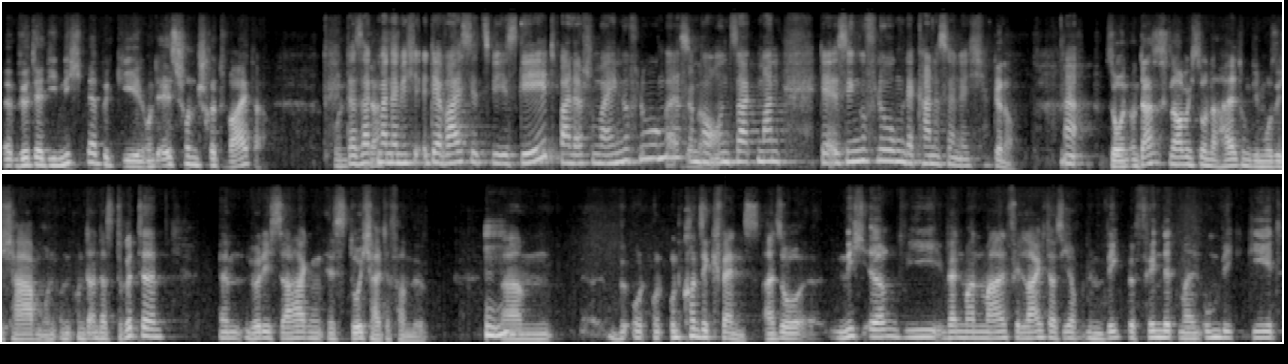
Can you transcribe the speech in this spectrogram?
äh, wird er die nicht mehr begehen und er ist schon einen Schritt weiter. Und da sagt das, man nämlich, der weiß jetzt, wie es geht, weil er schon mal hingeflogen ist. Genau. Und bei uns sagt man, der ist hingeflogen, der kann es ja nicht. Genau. Ja. So, und, und das ist, glaube ich, so eine Haltung, die muss ich haben. Und, und, und dann das Dritte, ähm, würde ich sagen, ist Durchhaltevermögen. Mhm. Ähm, und, und, und, Konsequenz. Also nicht irgendwie, wenn man mal vielleicht, dass sich auf einem Weg befindet, mal einen Umweg geht,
